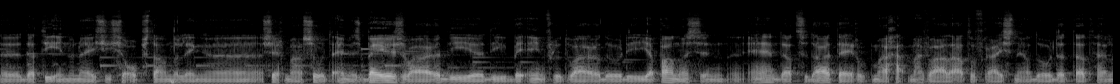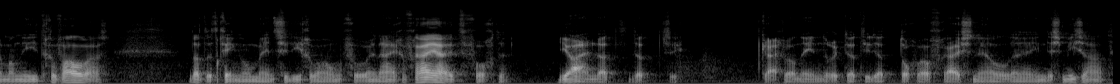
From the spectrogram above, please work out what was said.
uh, dat die Indonesische opstandelingen zeg maar een soort NSB'ers waren, die, die beïnvloed waren door die Japanners. En dat ze daar tegen. Maar mijn vader had er vrij snel door dat dat helemaal niet het geval was dat het ging om mensen die gewoon voor hun eigen vrijheid vochten. Ja, en dat, dat, ik krijg wel de indruk dat hij dat toch wel vrij snel uh, in de smies had.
